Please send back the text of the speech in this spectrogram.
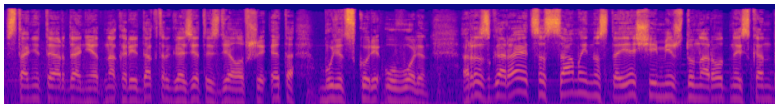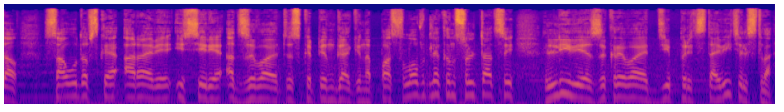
станет Иордания. Однако редактор газеты, сделавший это, будет вскоре уволен. Разгорается самый настоящий международный скандал. Саудовская Аравия и Сирия отзывают из Копенгагена послов для консультаций. Ливия закрывает диппредставительство.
